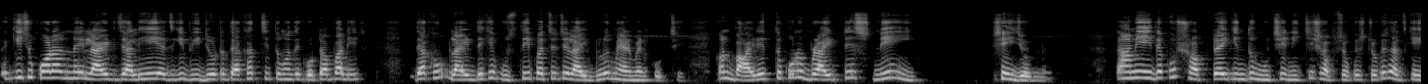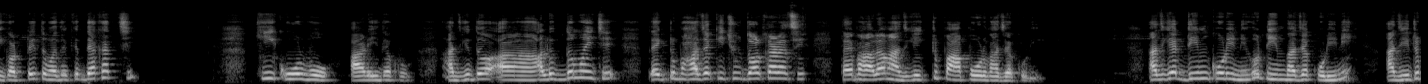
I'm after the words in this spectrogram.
তা কিছু করার নেই, লাইট জ্বালিয়েই আজকে ভিডিওটা দেখাচ্ছি তোমাদের গোটা বাড়ির। দেখো, লাইট দেখে বুঝতেই পারছ যে লাইটগুলো ম্যারম্যার করছে। কারণ বাইরের তো কোনো ব্রাইটনেস নেই সেই জন্যই। তা আমি এই দেখো সবটাই কিন্তু মুছে নিচ্ছি, সব শোকেশ টোকেশ আজকে এই ঘরটাই তোমাদেরকে দেখাচ্ছি। কি করব? আর এই দেখো, আজকে তো আলুর দম হয়েছে, তাই একটু ভাজা কিছু দরকার আছে, তাই ভাবলাম আজকে একটু পাঁপড় ভাজা করি। আজকে আর ডিম করিনি গো, ডিম ভাজা করিনি, আজকে একটু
